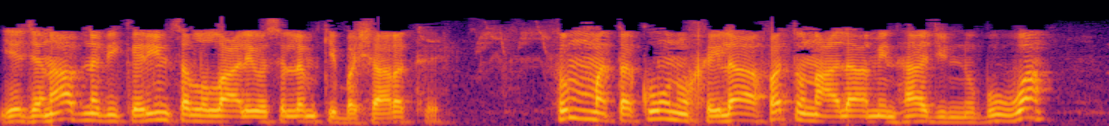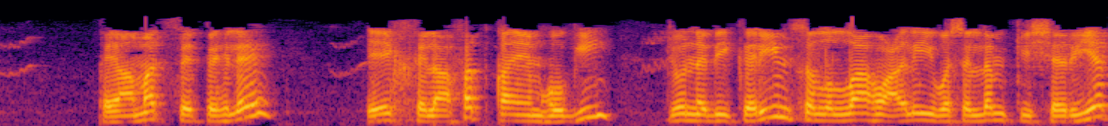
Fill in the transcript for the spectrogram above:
یہ جناب نبی کریم صلی اللہ علیہ وسلم کی بشارت ہے۔ ثم تکون خلافت على منهاج النبوہ۔ قیامت سے پہلے ایک خلافت قائم ہوگی جو نبی کریم صلی اللہ علیہ وسلم کی شریعت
